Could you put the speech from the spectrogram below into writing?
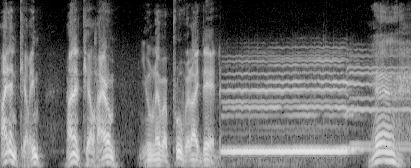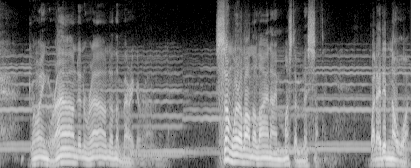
I didn't kill him. I didn't kill Hiram. You'll never prove it I did. Yeah, going round and round on the merry-go-round. Somewhere along the line, I must have missed something. But I didn't know what.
